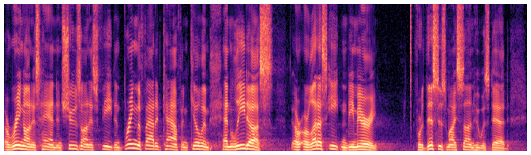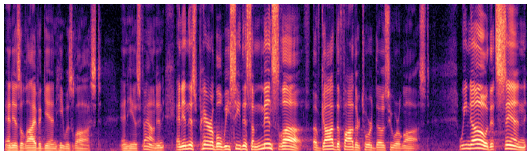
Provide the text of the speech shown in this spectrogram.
a ring on his hand and shoes on his feet, and bring the fatted calf and kill him, and lead us or, or let us eat and be merry. For this is my son who was dead and is alive again. He was lost and he is found. And, and in this parable, we see this immense love of God the Father toward those who are lost. We know that sin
